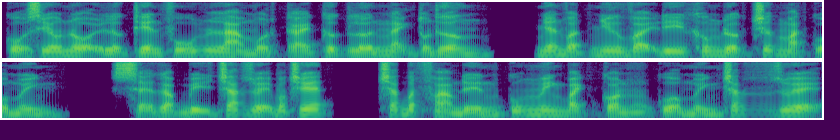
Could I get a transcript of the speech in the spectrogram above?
cổ siêu nội lực thiên phú là một cái cực lớn ngạnh tổn thương, nhân vật như vậy đi không được trước mặt của mình, sẽ gặp bị chắc duệ bóc chết, chắc bất phàm đến cũng minh bạch con của mình chắc duệ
